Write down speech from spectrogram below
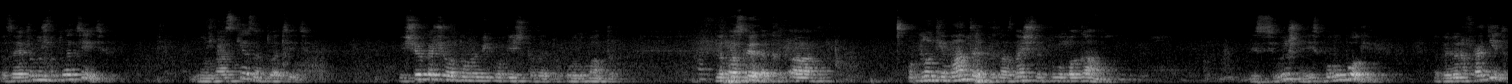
За это нужно платить. Нужно аскезам платить. Еще хочу одну вещь сказать по поводу мантр. Напоследок, а, многие мантры предназначены полубогам. Есть Всевышний, есть полубоги. Например, Афродита.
